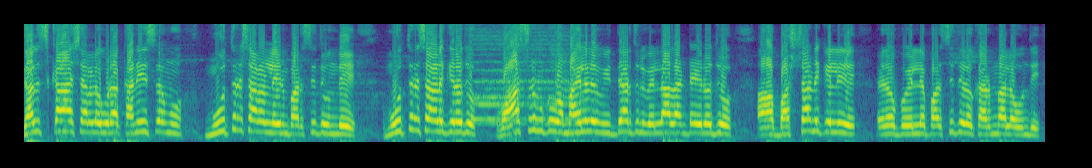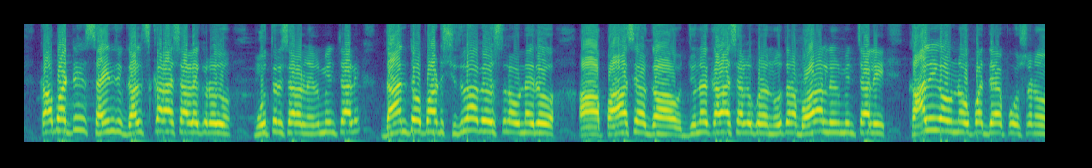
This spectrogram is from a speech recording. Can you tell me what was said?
గర్ల్స్ కళాశాలలో కూడా కనీసము మూత్రశాలలు లేని పరిస్థితి ఉంది. మూత్రశాలకి ఈరోజు వాష్రూమ్కు మహిళలు విద్యార్థులు వెళ్ళాలంటే ఈరోజు ఆ బస్ స్టాండ్కి వెళ్ళి వెళ్ళే పరిస్థితి కరీంనగర్లో ఉంది. కాబట్టి సైన్స్ గర్ల్స్ కళాశాలకు ఈరోజు మూత్రశాలలు నిర్మించాలి. దాంతోపాటు శిథిలా వ్యవస్థలో ఉన్న ఈరోజు ఆ పాఠశాల జూనియర్ కళాశాలలు కూడా నూతన భవనాలు నిర్మించాలి. ఖాళీగా ఉన్న ఉపాధ్యాయ పోస్టులను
